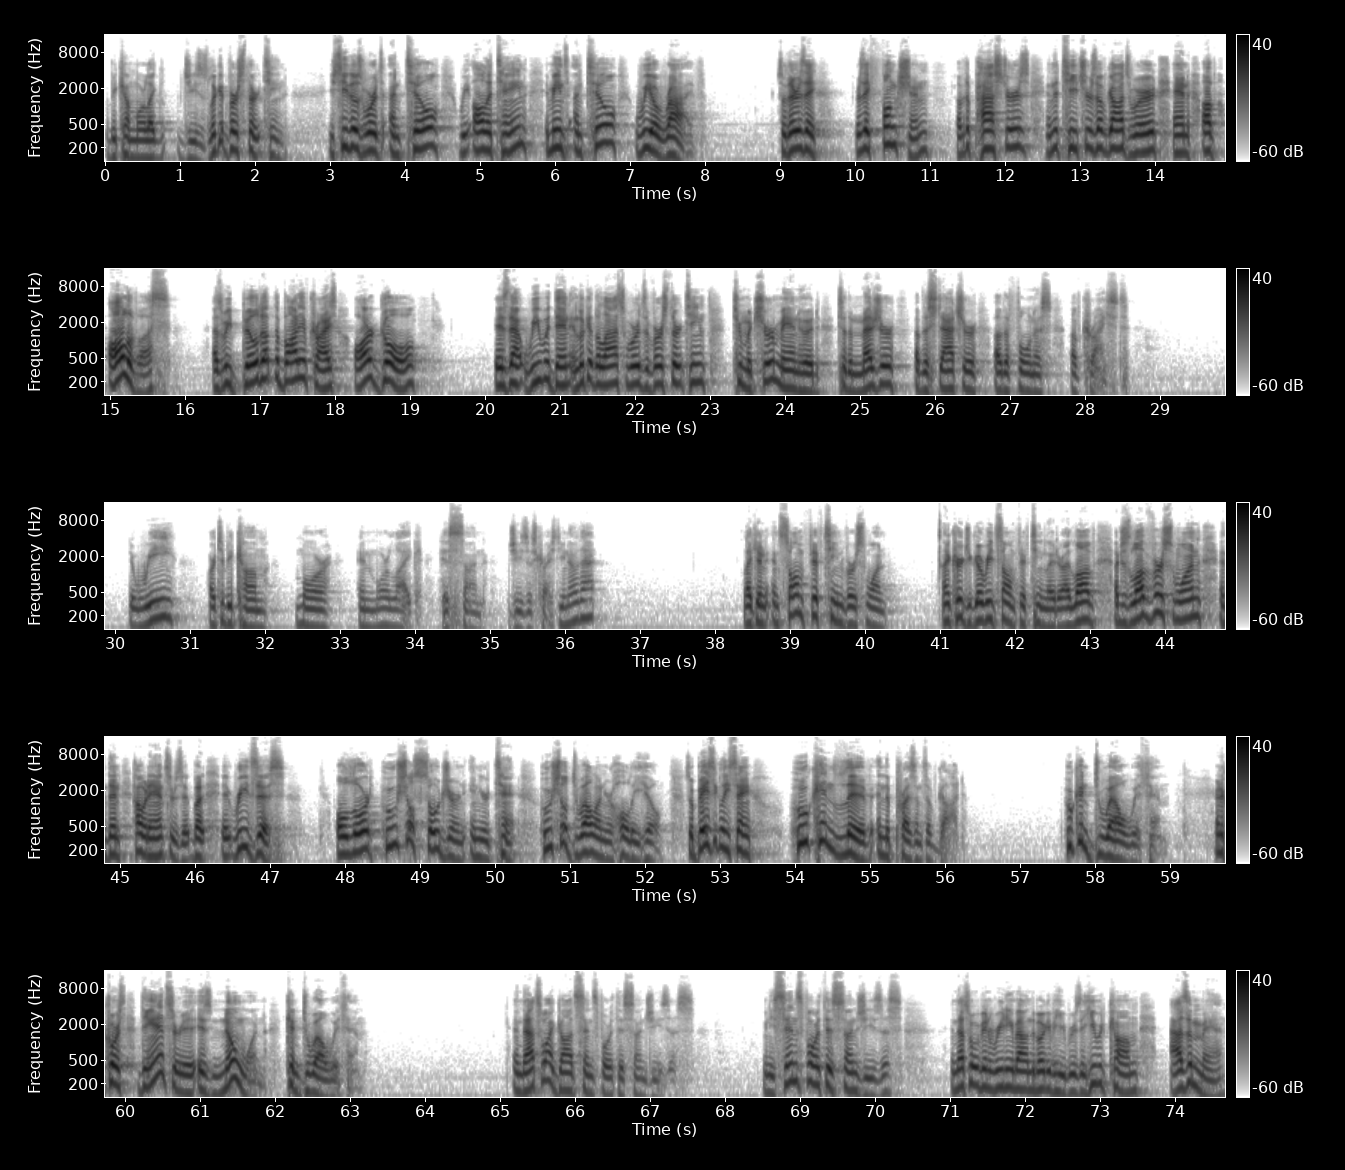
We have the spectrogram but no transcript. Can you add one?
will become more like Jesus. Look at verse 13. You see those words, until we all attain? It means until we arrive. So there is a, there's a function of the pastors and the teachers of God's word and of all of us as we build up the body of Christ, our goal is that we would then, and look at the last words of verse 13, to mature manhood to the measure of the stature of the fullness of Christ. That we are to become more and more like his son, Jesus Christ. Do you know that? Like in, in Psalm 15, verse 1, I encourage you go read Psalm 15 later. I love, I just love verse 1 and then how it answers it. But it reads this O Lord, who shall sojourn in your tent? Who shall dwell on your holy hill? So basically saying, who can live in the presence of God? Who can dwell with him? And of course, the answer is, is no one can dwell with him. And that's why God sends forth his son Jesus. And he sends forth his son Jesus and that's what we've been reading about in the book of Hebrews that he would come as a man,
